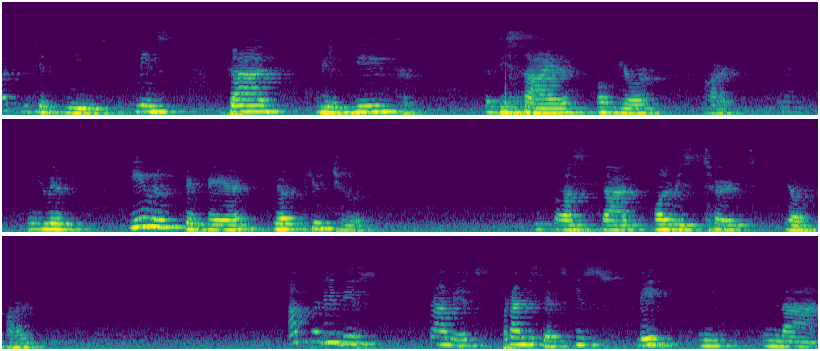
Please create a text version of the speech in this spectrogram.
What does it mean? It means God will give the desire of your heart. He will, he will prepare your future because God always searches your heart. Actually, this promise promises is made in in uh,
